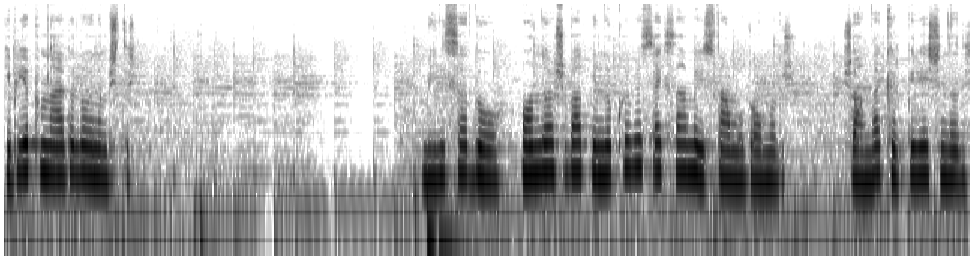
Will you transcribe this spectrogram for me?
gibi yapımlarda da oynamıştır. Melisa Doğu, 14 Şubat 1981 İstanbul doğumludur. Şu anda 41 yaşındadır.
